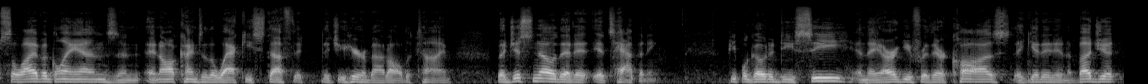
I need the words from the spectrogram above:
saliva glands and, and all kinds of the wacky stuff that, that you hear about all the time. But just know that it, it's happening. People go to DC and they argue for their cause. They get it in a budget.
